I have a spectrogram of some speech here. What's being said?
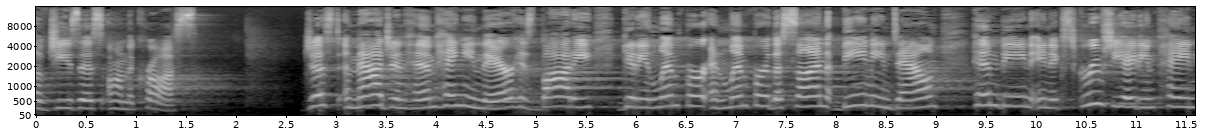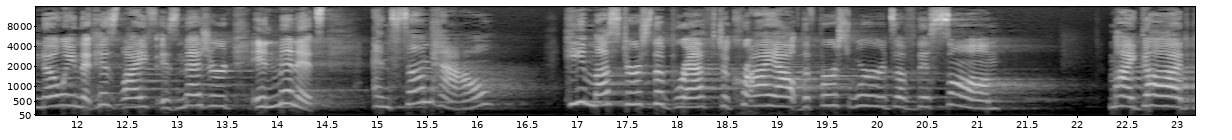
of Jesus on the cross. Just imagine him hanging there, his body getting limper and limper, the sun beaming down, him being in excruciating pain, knowing that his life is measured in minutes. And somehow, he musters the breath to cry out the first words of this psalm My God,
